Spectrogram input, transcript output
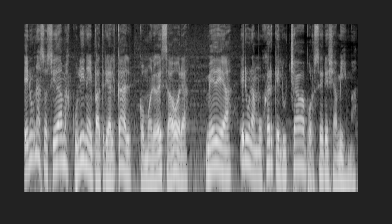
En una sociedad masculina y patriarcal, como lo es ahora, Medea era una mujer que luchaba por ser ella misma,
